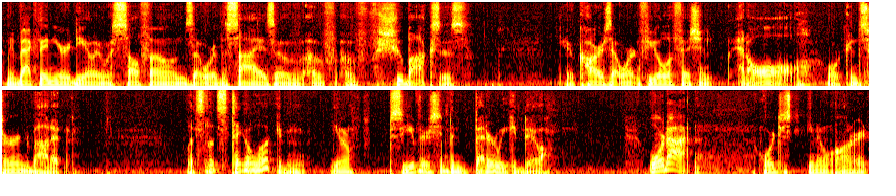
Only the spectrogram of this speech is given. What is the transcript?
I mean, back then you were dealing with cell phones that were the size of, of, of shoe boxes. You know, cars that weren't fuel efficient at all or concerned about it. Let's let's take a look and you know see if there's something better we can do, or not, or just you know honor it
